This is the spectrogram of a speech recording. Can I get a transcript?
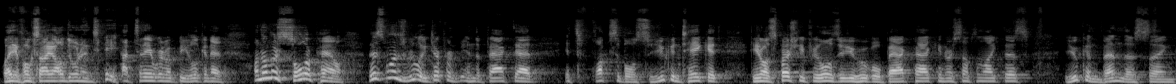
Well, hey folks, how y'all doing? Today, today we're going to be looking at another solar panel. This one's really different in the fact that it's flexible. So you can take it, you know, especially for those of you who go backpacking or something like this, you can bend this thing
